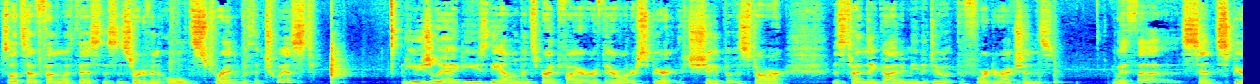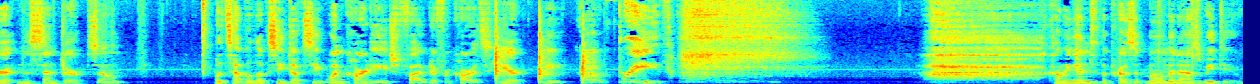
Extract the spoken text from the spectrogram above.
So let's have fun with this. This is sort of an old spread with a twist. Usually I use the element spread, fire, earth, air, water, spirit, the shape of a star. This time they guided me to do it the four directions with a scent spirit in the center. So let's have a look-see duck-see. One card each, five different cards. Here we go. Breathe. Coming into the present moment as we do.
